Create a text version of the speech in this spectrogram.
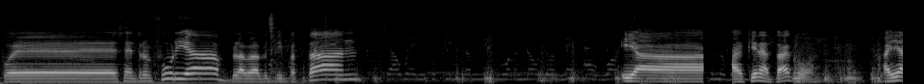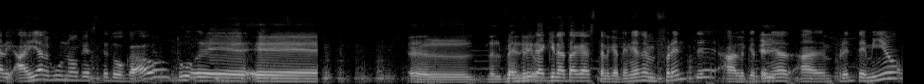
Pues entro en furia, bla bla bla patatán. Y a. ¿A quién ataco? ¿Hay, al- ¿Hay alguno que esté tocado? Tú, eh, eh. El del medio. ¿a quién ataca este? ¿El que tenías enfrente? ¿Al que tenías enfrente mío?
